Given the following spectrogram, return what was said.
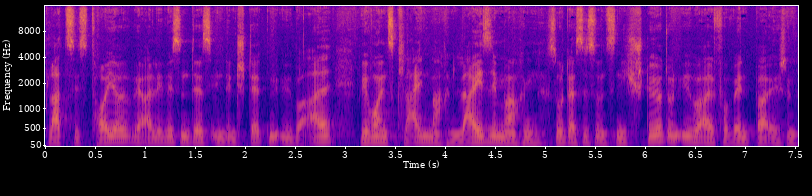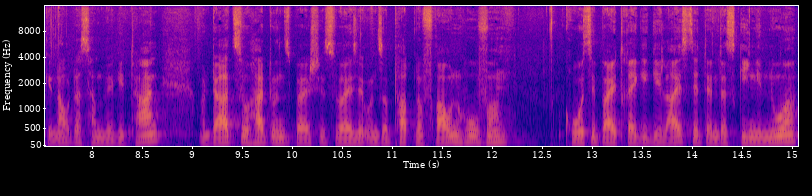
Platz ist teuer, wir alle wissen das, in den Städten überall. Wir wollen es klein machen, leise machen, so dass es uns nicht stört und überall verwendbar ist. Und genau das haben wir getan. Und dazu hat uns beispielsweise unser Partner Fraunhofer große Beiträge geleistet, denn das ginge nur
